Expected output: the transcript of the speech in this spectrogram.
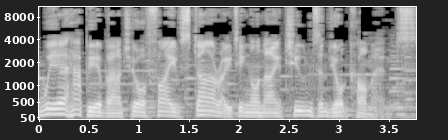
We're happy about your 5 star rating on iTunes and your comments.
